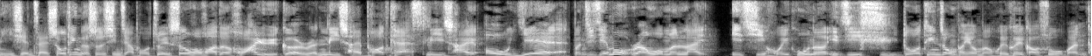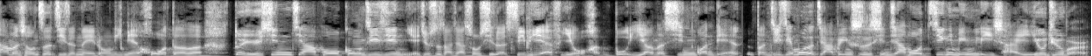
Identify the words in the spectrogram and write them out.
你现在收听的是新加坡最生活化的华语个人理财 Podcast《理财哦耶》。本期节目，让我们来。一起回顾呢以及，许多听众朋友们回馈告诉我们，他们从这集的内容里面获得了对于新加坡公积金，也就是大家熟悉的 CPF，有很不一样的新观点。本期节目的嘉宾是新加坡精明理财 YouTuber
